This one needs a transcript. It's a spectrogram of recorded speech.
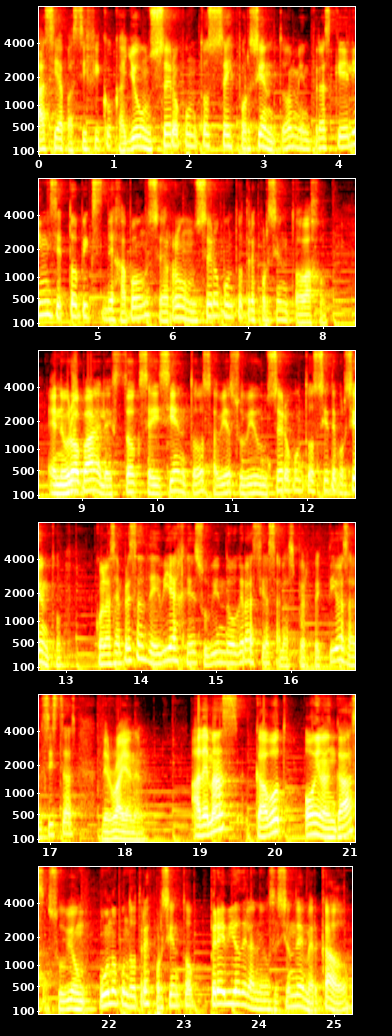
Asia-Pacífico cayó un 0.6%, mientras que el índice Topix de Japón cerró un 0.3% abajo. En Europa, el stock 600 había subido un 0.7%, con las empresas de viajes subiendo gracias a las perspectivas alcistas de Ryanair. Además, Cabot Oil and Gas subió un 1.3% previo de la negociación de mercado,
